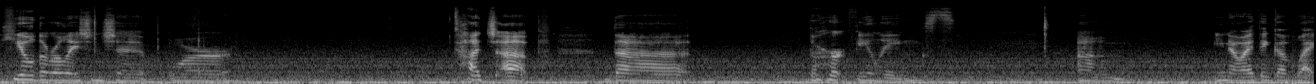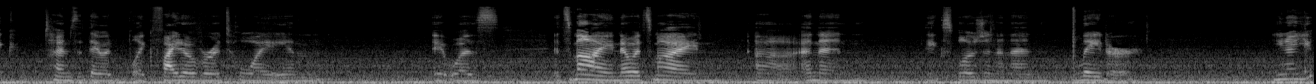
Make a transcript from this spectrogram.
heal the relationship or touch up the the hurt feelings. Um, you know, I think of like times that they would like fight over a toy and it was it's mine. No it's mine. Uh, and then the explosion and then later. You know you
